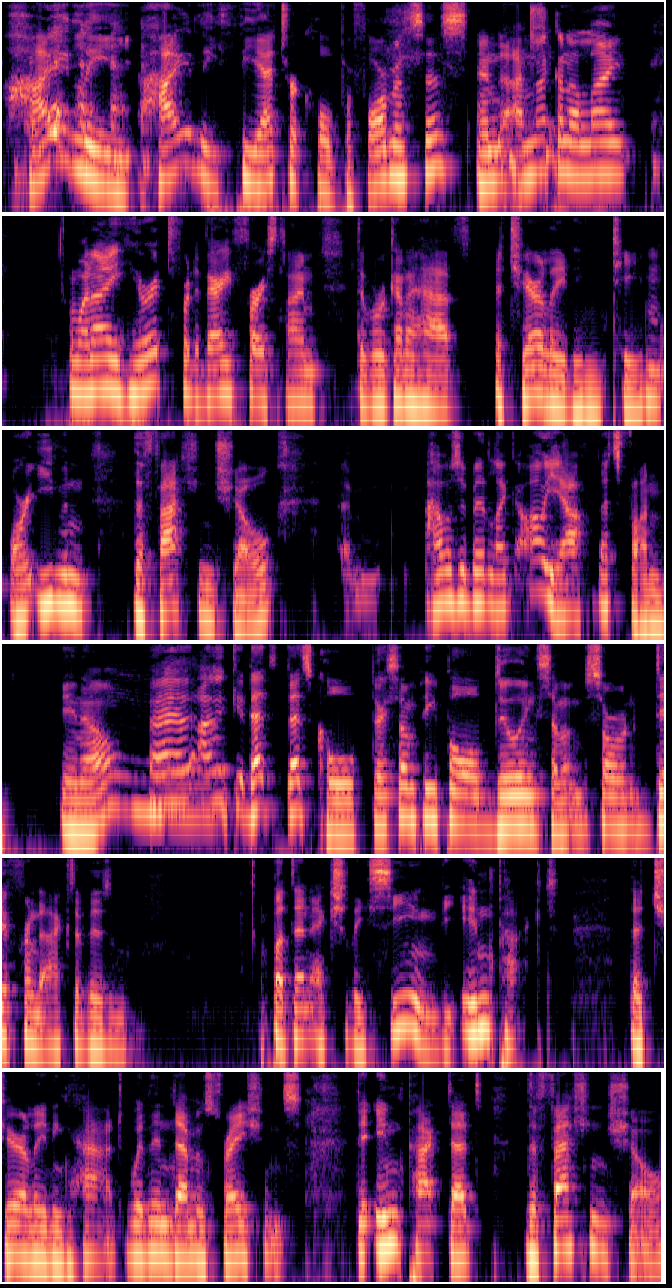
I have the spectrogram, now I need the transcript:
highly highly theatrical performances, and I'm not gonna lie. When I hear it for the very first time that we're going to have a cheerleading team or even the fashion show, um, I was a bit like, oh yeah, that's fun. You know, uh, I, that's that's cool. There's some people doing some sort of different activism, but then actually seeing the impact that cheerleading had within demonstrations, the impact that the fashion show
